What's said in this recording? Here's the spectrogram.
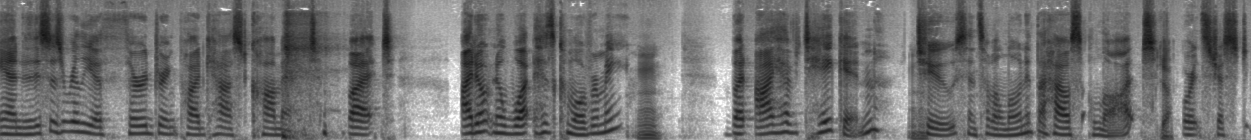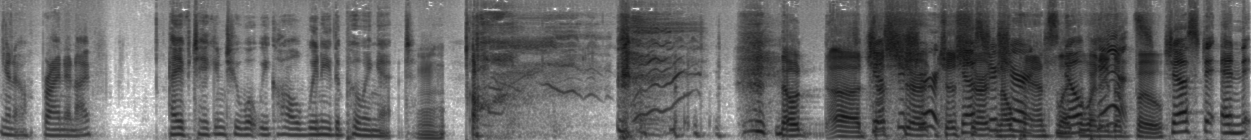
And this is really a third drink podcast comment, but I don't know what has come over me, Mm. but I have taken to since I'm alone at the house a lot, Mm-hmm. Yeah. or it's just you know Brian and I. I have taken to what we call Winnie the Poohing it. No, uh, just, a shirt, just, shirt, no shirt, pants, like no Winnie pants. the Pooh. Just and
